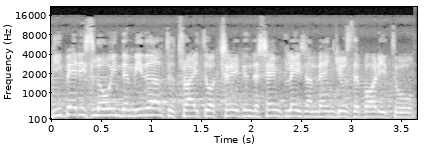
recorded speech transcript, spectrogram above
be very slow in the middle to try to accelerate in the same place and then use the body to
